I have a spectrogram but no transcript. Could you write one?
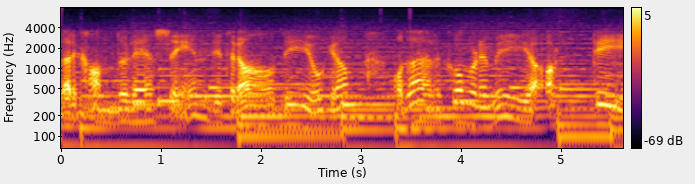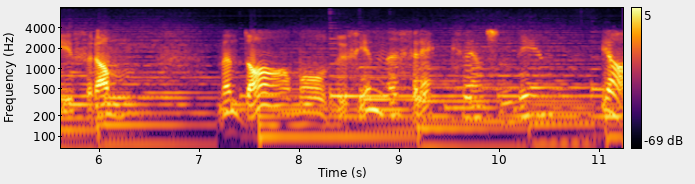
Der kan du lese inn ditt radiogram, og der kommer det mye artig fram. Men da må du finne frekvensen din. Ja,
